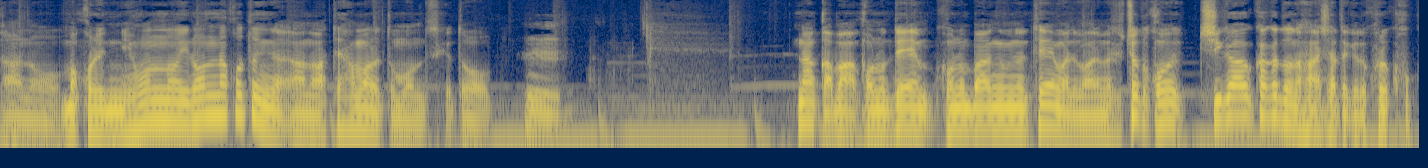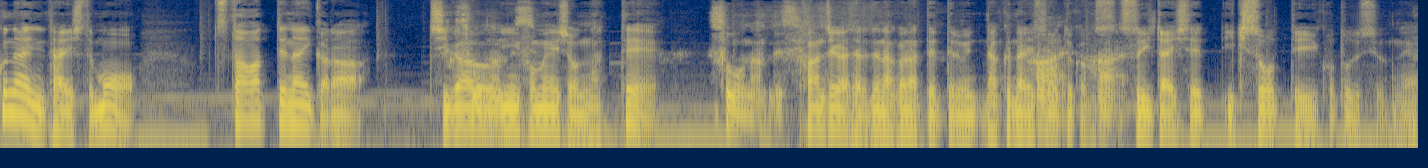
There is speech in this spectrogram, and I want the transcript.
あのまあこれ日本のいろんなことにあの当てはまると思うんですけどうん。なんかまあこのテーマこの番組のテーマでもありますけどちょっとこの違う角度の話だったけどこれ国内に対しても伝わってないから違そうインフォメーションになってそうなんですよ。勘違いされてなくなってってるなくなりそうというか、はいはい衰退していきそうっていうことですよね。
